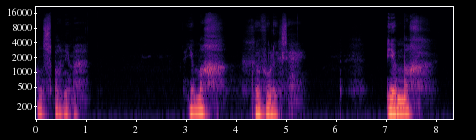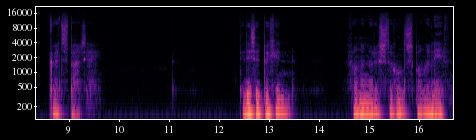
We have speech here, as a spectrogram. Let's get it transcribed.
Ontspan nu maar. Je mag gevoelig zijn. Je mag kwetsbaar zijn. Dit is het begin van een rustig ontspannen leven.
